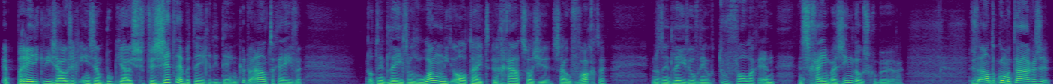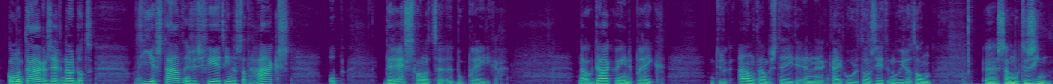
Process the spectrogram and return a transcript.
En Prediker die zou zich in zijn boek juist verzet hebben tegen die denken, door aan te geven dat in het leven lang niet altijd eh, gaat zoals je zou verwachten. En dat in het leven heel veel dingen toevallig en, en schijnbaar zinloos gebeuren. Dus een aantal commentaren, commentaren zeggen nou dat wat hier staat in vers 14, dat staat haaks op de rest van het, eh, het boek Prediker. Nou, ook daar kun je in de preek natuurlijk aandacht aan besteden en uh, kijken hoe het dan zit en hoe je dat dan uh, zou moeten zien.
